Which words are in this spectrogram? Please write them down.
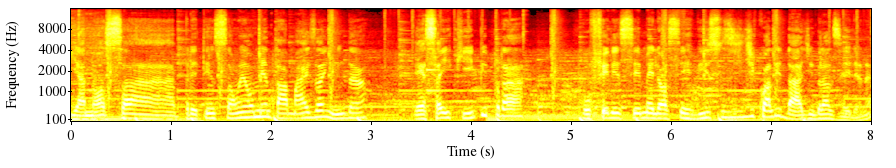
E a nossa pretensão é aumentar mais ainda essa equipe para oferecer melhores serviços e de qualidade em Brasília, né?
